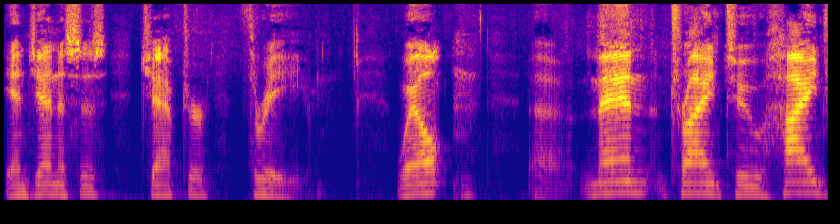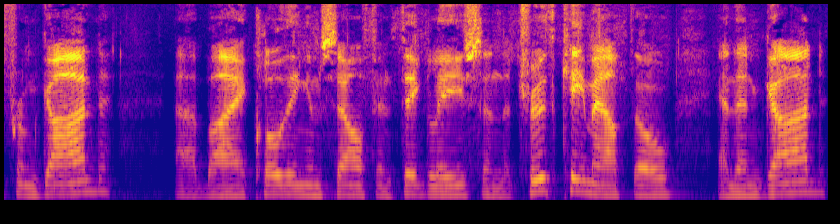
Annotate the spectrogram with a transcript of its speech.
in Genesis chapter 3. Well, uh, man tried to hide from God uh, by clothing himself in fig leaves, and the truth came out, though, and then God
